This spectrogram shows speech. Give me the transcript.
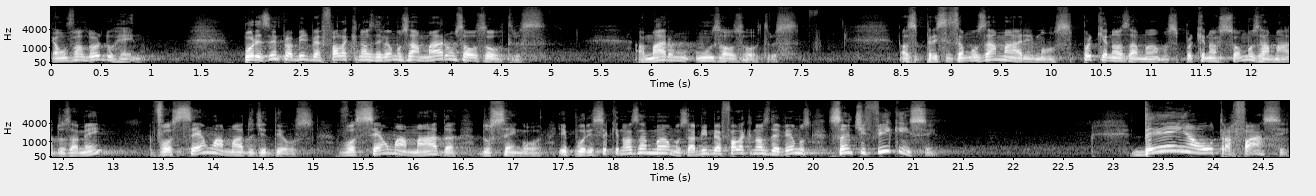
É um valor do reino. Por exemplo, a Bíblia fala que nós devemos amar uns aos outros. Amar uns aos outros. Nós precisamos amar, irmãos. Por que nós amamos? Porque nós somos amados, amém? Você é um amado de Deus, você é uma amada do Senhor, e por isso é que nós amamos. A Bíblia fala que nós devemos santifiquem-se, deem a outra face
